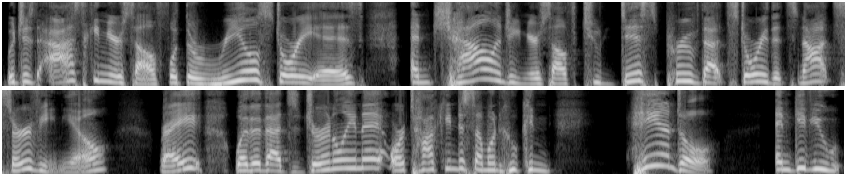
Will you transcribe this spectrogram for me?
which is asking yourself what the real story is and challenging yourself to disprove that story that's not serving you, right? Whether that's journaling it or talking to someone who can handle and give you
